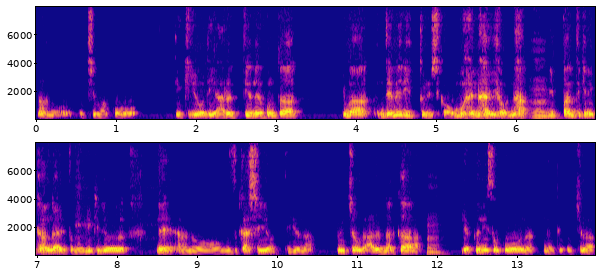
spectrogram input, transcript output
あの、うちはこう、劇場でやるっていうね、本当は、今、デメリットにしか思えないような、うん一般的に考えるともう劇場ね、あの、難しいよっていうような風潮がある中、うん。逆にそこをな、なんていうか、うちは、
